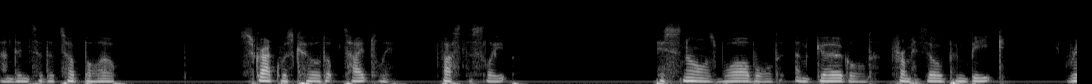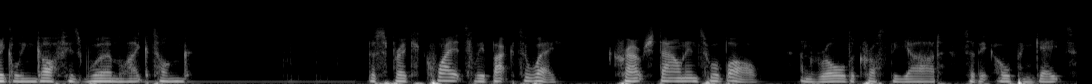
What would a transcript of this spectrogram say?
and into the tub below. Scragg was curled up tightly, fast asleep. His snores warbled and gurgled from his open beak, wriggling off his worm like tongue. The sprig quietly backed away, crouched down into a ball, and rolled across the yard to the open gate.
